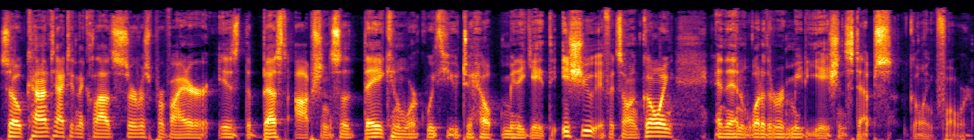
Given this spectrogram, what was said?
So, contacting the cloud service provider is the best option so that they can work with you to help mitigate the issue if it's ongoing. And then, what are the remediation steps going forward?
